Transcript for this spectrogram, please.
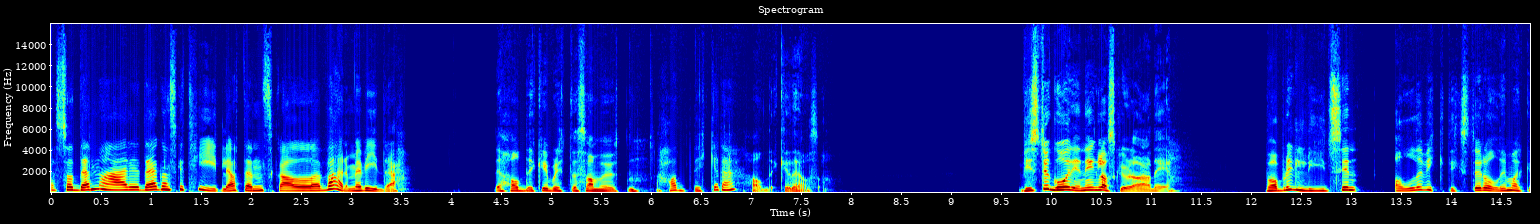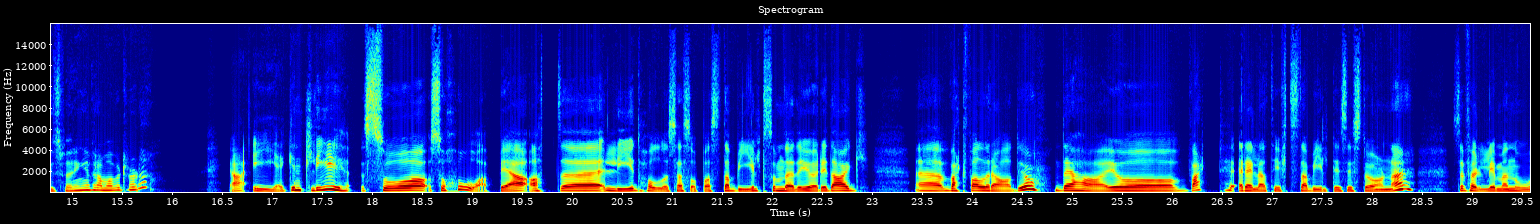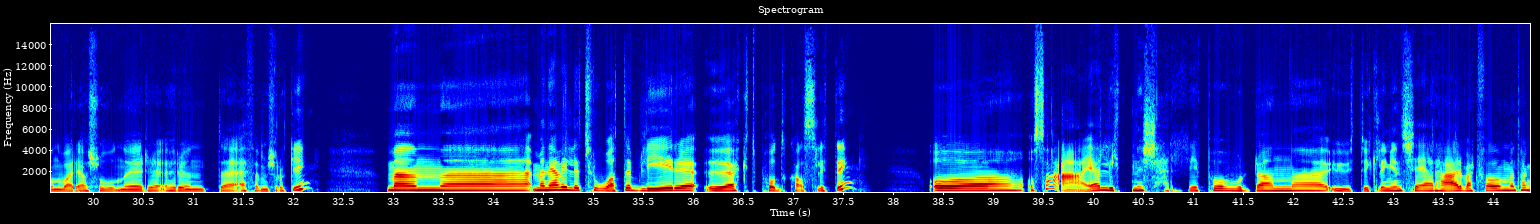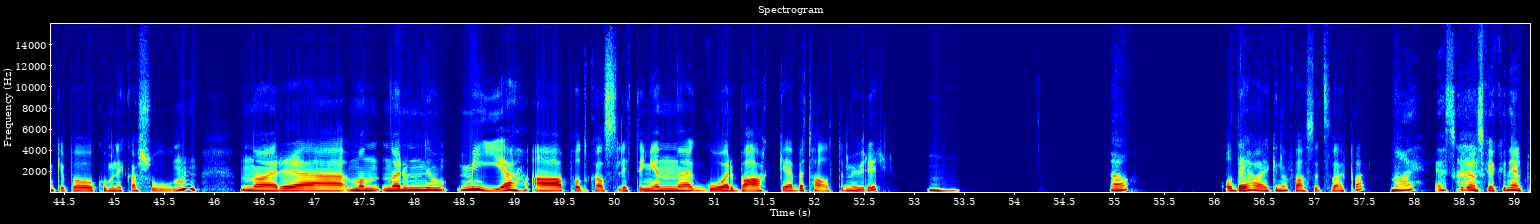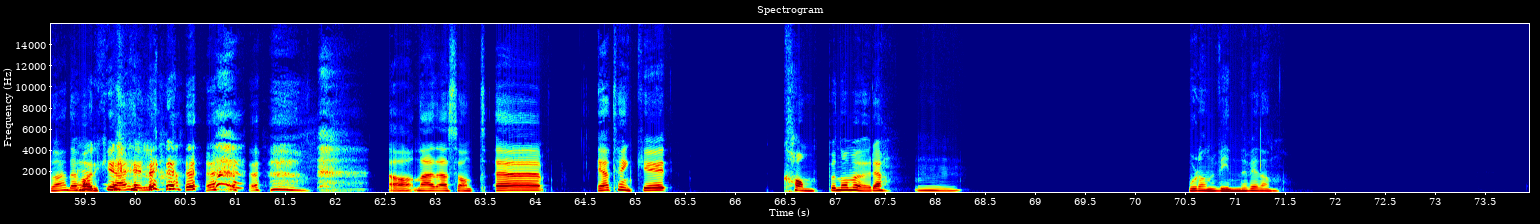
så den er, det er ganske tydelig at den skal være med videre. Det hadde ikke blitt det samme uten. Hadde ikke det. Hadde ikke det, altså. Hvis du går inn i glasskula di, hva blir lyd sin aller viktigste rolle i markedsføringen framover, tror du? Ja, egentlig så, så håper jeg at uh, lyd holder seg såpass stabilt som det det gjør i dag. Uh, I hvert fall radio. Det har jo vært relativt stabilt de siste årene. Selvfølgelig med noen variasjoner rundt uh, FM-slukking. Men, men, jeg ville tro at det blir økt podkastlytting. Og, og, så er jeg litt nysgjerrig på hvordan uh, utviklingen skjer her, i hvert fall med tanke på kommunikasjonen. Når, uh, når mye av podkastlyttingen går bak uh, betalte murer. Mm. Ja. Og det har jeg ikke noe fasitsvar på. Nei, jeg skulle ønske jeg kunne hjelpe deg. Det har ikke jeg heller. Ja, nei, det er sant. Eh, jeg tenker kampen om øret. Mm. Hvordan vinner vi den?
